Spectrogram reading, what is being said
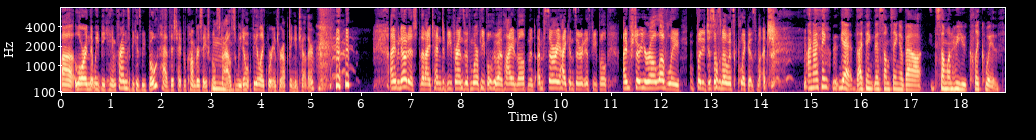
uh, Lauren, that we became friends because we both have this type of conversational style so we don't feel like we're interrupting each other. I've noticed that I tend to be friends with more people who have high involvement. I'm sorry, high considerateness people. I'm sure you're all lovely, but it just doesn't always click as much. And I think, yeah, I think there's something about someone who you click with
